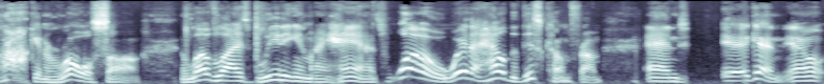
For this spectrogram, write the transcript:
rock and roll song. Love lies bleeding in my hands. Whoa, where the hell did this come from? And eh, again, you know,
